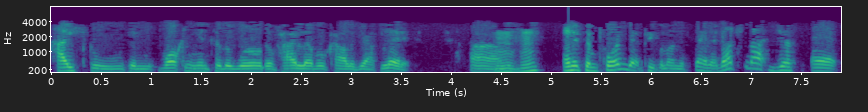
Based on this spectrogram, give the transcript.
high schools and walking into the world of high level college athletics. Um, mm-hmm. And it's important that people understand that that's not just at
